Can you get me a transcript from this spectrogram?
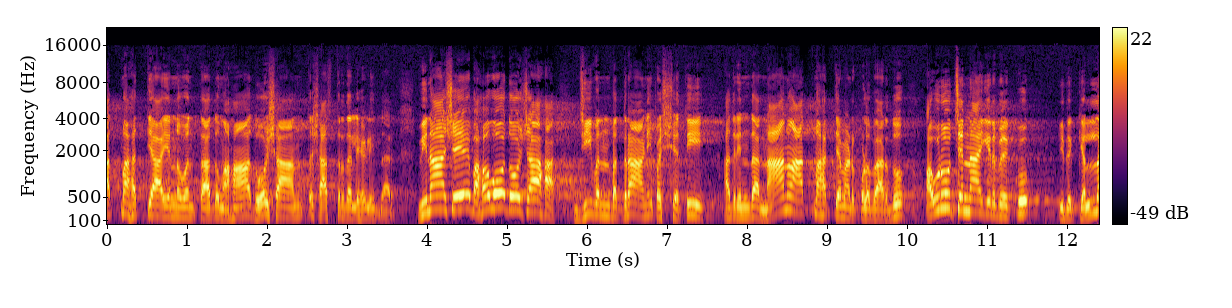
ಆತ್ಮಹತ್ಯ ಎನ್ನುವಂಥದ್ದು ಮಹಾದೋಷ ಅಂತ ಶಾಸ್ತ್ರದಲ್ಲಿ ಹೇಳಿದ್ದಾರೆ. ವಿನಾಶೇ ಬಹವೋ ದೋಷಾ ಜೀವನ್ ಭದ್ರಾಣಿ ಪಶ್ಯತಿ. ಅದರಿಂದ ನಾನು ಆತ್ಮಹತ್ಯೆ ಮಾಡಿಕೊಳ್ಬಾರ್ದು, ಅವರೂ ಚೆನ್ನಾಗಿರಬೇಕು ಇದಕ್ಕೆಲ್ಲ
